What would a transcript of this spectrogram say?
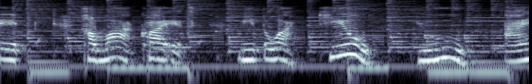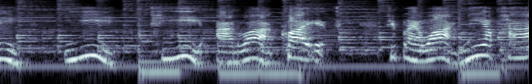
เด็กๆคำว่า quiet มีตัว q u i e t อ่านว่า quiet ที่แปลว่า เงียบค่ะ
